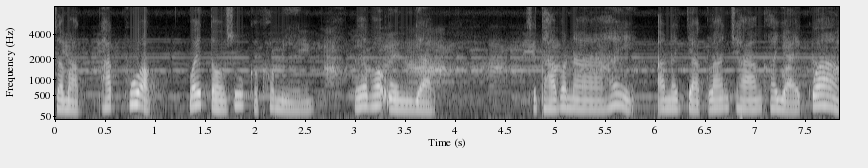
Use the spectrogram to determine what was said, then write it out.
สมัครพรรคพวกไว้ต่อสู้กับเขมร และพระองค์อยาก สถาปนาให้อาณาจักรล้านช้างขยายกว้าง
